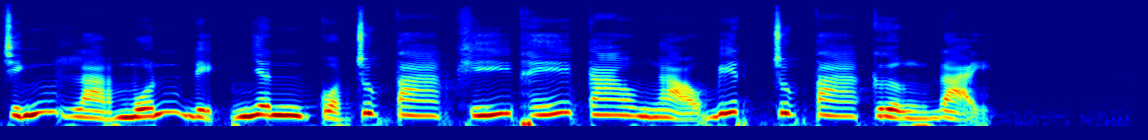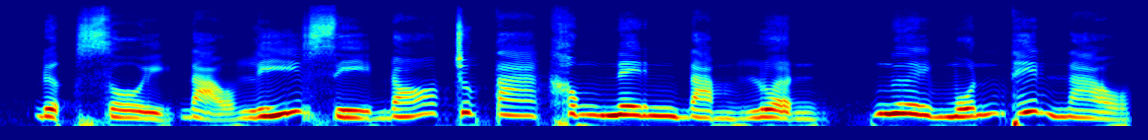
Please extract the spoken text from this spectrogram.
Chính là muốn địch nhân của chúng ta khí thế cao ngạo biết chúng ta cường đại. Được rồi, đạo lý gì đó chúng ta không nên đàm luận. Ngươi muốn thế nào,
